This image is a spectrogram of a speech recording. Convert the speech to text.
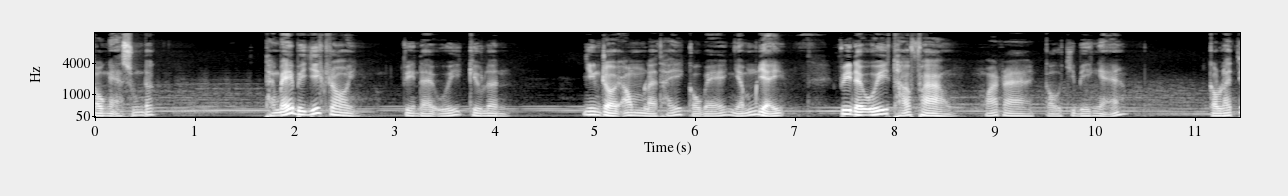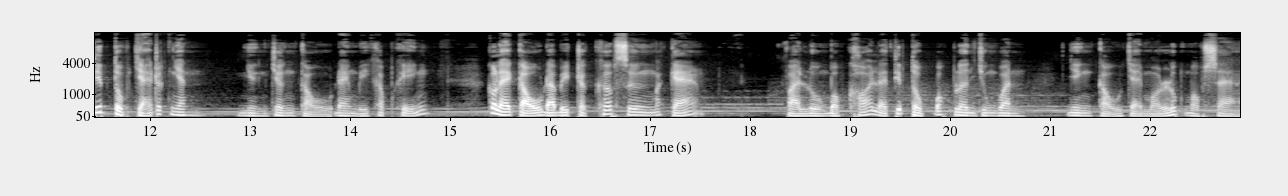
cậu ngã xuống đất. Thằng bé bị giết rồi, viên đại úy kêu lên. Nhưng rồi ông lại thấy cậu bé nhẫm dậy. Viên đại úy thở phào, hóa ra cậu chỉ bị ngã. Cậu lại tiếp tục chạy rất nhanh, nhưng chân cậu đang bị khập khiễng. Có lẽ cậu đã bị trật khớp xương mắt cá. Vài luồng bột khói lại tiếp tục bốc lên chung quanh, nhưng cậu chạy một lúc một xa.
